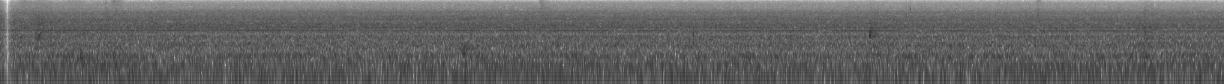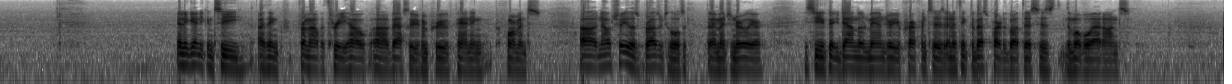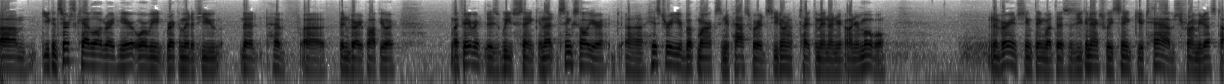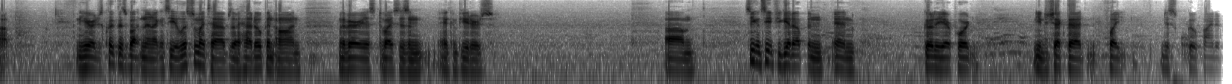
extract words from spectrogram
And again, you can see, I think, from Alpha 3 how uh, vastly we've improved panning performance. Uh, now I'll show you those browser tools that I mentioned earlier. You see you've got your download manager, your preferences, and I think the best part about this is the mobile add-ons. Um, you can search the catalog right here, or we recommend a few that have uh, been very popular. My favorite is Weave Sync, and that syncs all your uh, history, your bookmarks, and your passwords, so you don't have to type them in on your on your mobile. And a very interesting thing about this is you can actually sync your tabs from your desktop. And here I just click this button and I can see a list of my tabs that I had open on my various devices and, and computers. Um, so you can see if you get up and, and go to the airport, you need to check that flight, just go find it.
